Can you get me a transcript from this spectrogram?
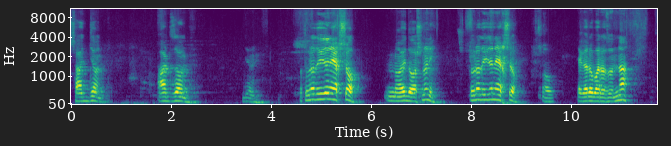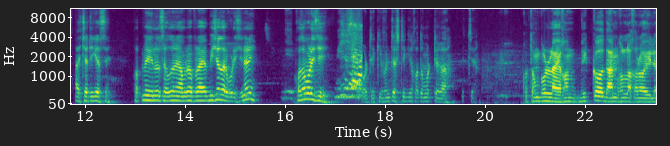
সাতজন আটজন তোমরা দুইজনে একশো নয় দশ না নি তোমরা দুইজনে একশো। ও। এগারো বারো জন না? আচ্ছা ঠিক আছে। কতমে ইউনুস একজনে আমরা প্রায় বিশ হাজার পড়েছি না নি? কত পড়েছি? ও ঠিকই পঞ্চাশ টিকি কত মোট টাকা? আচ্ছা। প্রথম পড়লা এখন বৃক্ষ দান করলা করা হইল।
